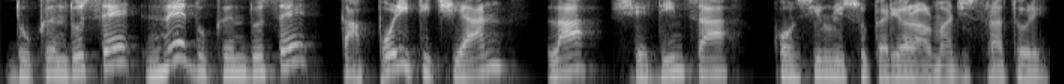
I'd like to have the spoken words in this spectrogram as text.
ducându-se, neducându-se ca politician la ședința Consiliului Superior al Magistraturii.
